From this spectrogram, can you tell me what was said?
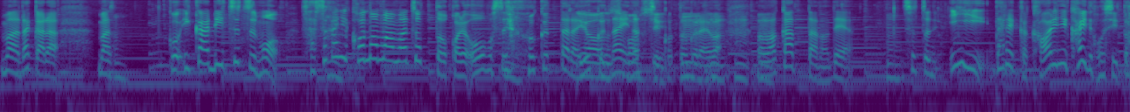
まあだからまあ、こう怒りつつもさすがにこのままちょっとこれ応募する送ったらよくないなっていうことぐらいは分かったので。ちょっといい誰か代わりに書いてほしいと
